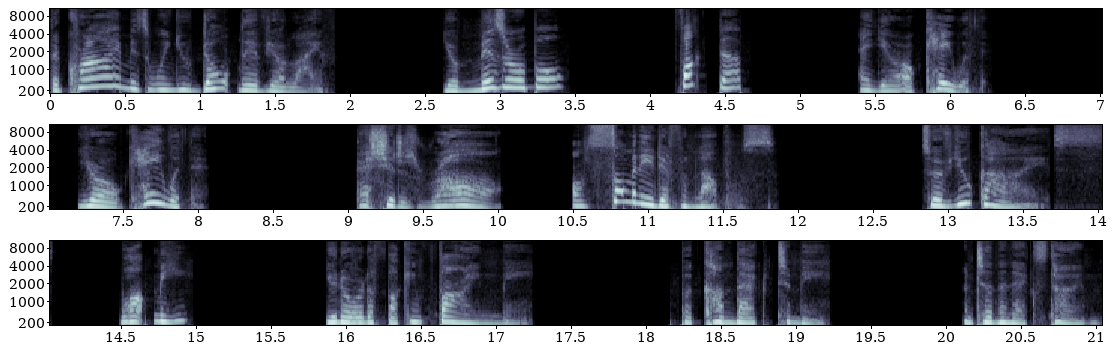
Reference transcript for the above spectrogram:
The crime is when you don't live your life. You're miserable, fucked up, and you're okay with it. You're okay with it. That shit is wrong on so many different levels. So if you guys want me, you know where to fucking find me. But come back to me. Until the next time.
